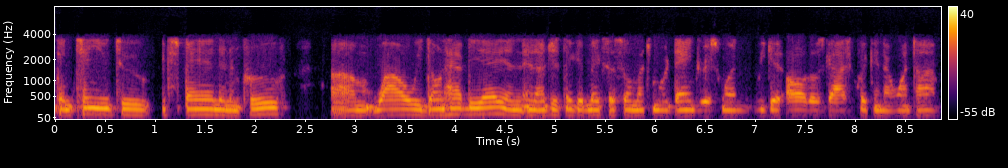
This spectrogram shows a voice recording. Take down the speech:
continue to expand and improve um, while we don't have Da, and, and I just think it makes us so much more dangerous when we get all those guys clicking at one time.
